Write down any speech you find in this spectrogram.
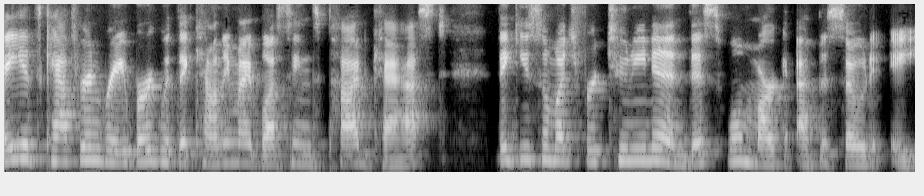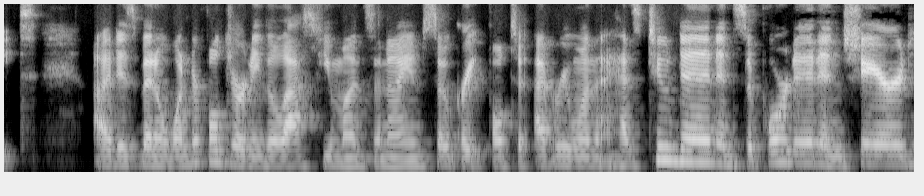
Hey, it's Catherine Rayberg with the Counting My Blessings podcast. Thank you so much for tuning in. This will mark episode eight. Uh, it has been a wonderful journey the last few months, and I am so grateful to everyone that has tuned in and supported and shared.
